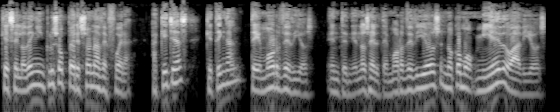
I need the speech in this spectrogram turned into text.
que se lo den incluso personas de fuera, aquellas que tengan temor de Dios, entendiéndose el temor de Dios no como miedo a Dios,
